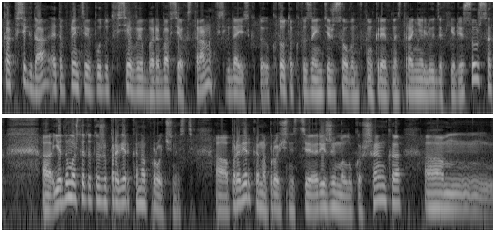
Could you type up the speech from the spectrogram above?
как всегда, это, в принципе, будут все выборы во всех странах. Всегда есть кто-то, кто заинтересован в конкретной стране, людях и ресурсах. А, я думаю, что это тоже проверка на прочность. А, проверка на прочность режима Лукашенко. Эм,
